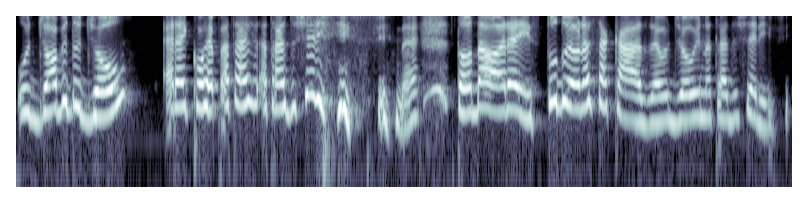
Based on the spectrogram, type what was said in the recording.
O job do Joe era ir correr para trás, atrás do xerife, né? Toda hora é isso. Tudo eu nessa casa, é o Joe indo atrás do xerife.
